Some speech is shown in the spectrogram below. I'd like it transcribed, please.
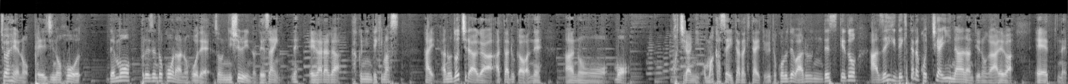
チョアヘのページの方でも、プレゼントコーナーの方で、その2種類のデザイン、ね、絵柄が確認できます。はい。あの、どちらが当たるかはね、あのー、もう、こちらにお任せいただきたいというところではあるんですけど、あ、ぜひできたらこっちがいいな、なんていうのがあれば、えー、っとね、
